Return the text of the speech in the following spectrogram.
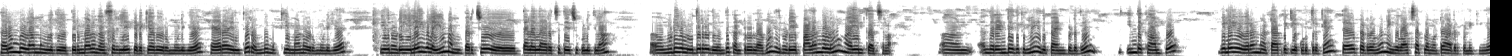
கரும்புலாம் உங்களுக்கு பெரும்பாலும் நர்சரியிலே கிடைக்காத ஒரு மூலிகை. ஹேர் ஆயிலுக்கு ரொம்ப முக்கியமான ஒரு மூலிகை. இதனுடைய இலைகளையும் நம்ம பறித்து தலையில் அரைச்சி தேய்ச்சி குளிக்கலாம். முடிகள் உதிர்றது வந்து கண்ட்ரோல் ஆகும். இதனுடைய பழங்களும் ஆயில் காய்ச்சலாம். அந்த ரெண்டு இதுக்குமே இது பயன்படுது. இந்த காம்போ விலை விவரம் நான் டாப்பிக்கில் கொடுத்துருக்கேன். தேவைப்படுறவங்க நீங்கள் வாட்ஸ்அப்பில் மட்டும் ஆர்டர் பண்ணிக்கிங்க.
